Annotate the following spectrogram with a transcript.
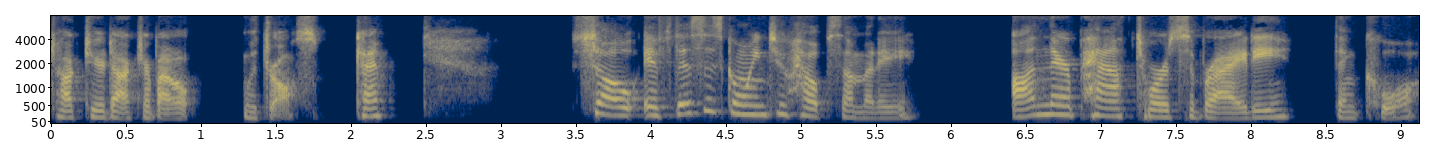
talk to your doctor about withdrawals, okay? So if this is going to help somebody on their path towards sobriety, then cool.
